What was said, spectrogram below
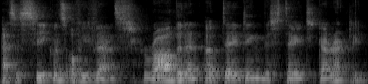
as a sequence of events rather than updating the state directly.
